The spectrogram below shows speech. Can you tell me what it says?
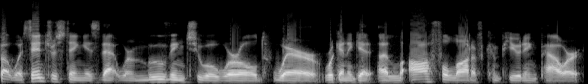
but what's interesting is that we're moving to a world where we're going to get an awful lot of computing power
